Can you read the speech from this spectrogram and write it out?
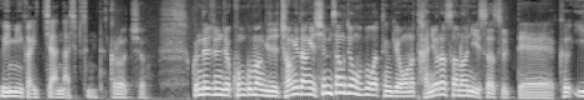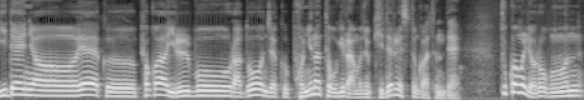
의미가 있지 않나 싶습니다. 그렇죠. 근데 좀 이제 궁금한 게 이제 정의당의 심상정 후보 같은 경우는 단일화 선언이 있었을 때 그 이대녀의 그 표가 일부라도 이제 그 본인한테 오기를 아마 좀 기대를 했었던 것 같은데 뚜껑을 열어보면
